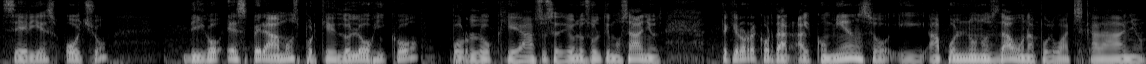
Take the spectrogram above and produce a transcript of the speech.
Series 8. Digo esperamos porque es lo lógico por lo que ha sucedido en los últimos años te quiero recordar, al comienzo y Apple no nos daba un Apple Watch cada año.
